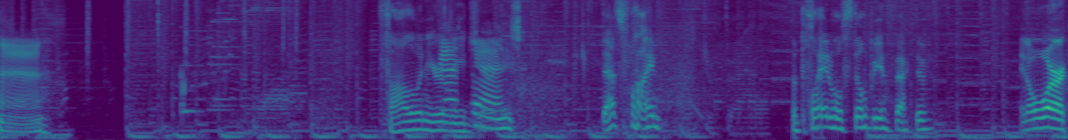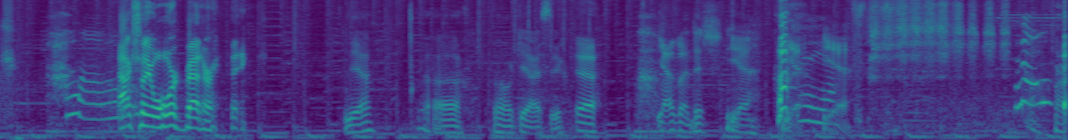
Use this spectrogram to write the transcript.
uh, Following your lead, Jeremy. That's fine. The plan will still be effective. It'll work. Oh. Actually, it will work better, I think. Yeah. Uh. Oh, okay, I see. Yeah. Yeah, I got this. Yeah. Yeah, yeah. Yeah. No, Fuck.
